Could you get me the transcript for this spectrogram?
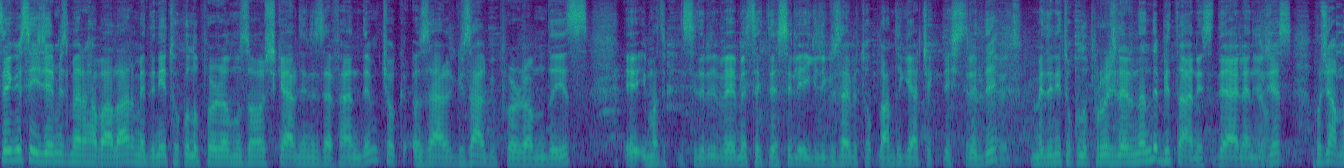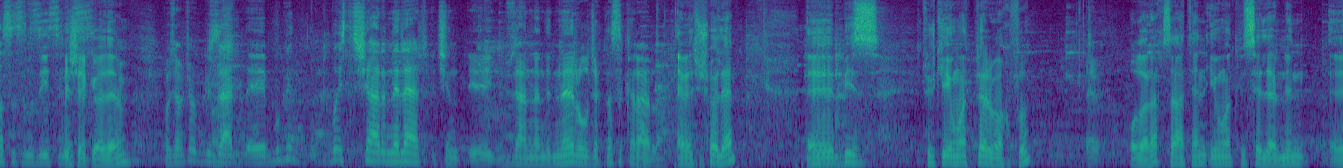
Sevgili seyircilerimiz merhabalar. Medeniyet Okulu programımıza hoş geldiniz efendim. Çok özel, güzel bir programdayız. Ee, İmam Hatip Liseleri ve meslek dersleriyle ilgili güzel bir toplantı gerçekleştirildi. Evet. Medeniyet Okulu projelerinden de bir tanesi değerlendireceğiz. Hocam nasılsınız, iyisiniz? Teşekkür ederim. Hocam çok güzel. Ee, bugün bu istişare neler için e, düzenlendi? Neler olacak? Nasıl kararlar? Evet şöyle, e, biz Türkiye İmam Hatipler Vakfı Evet. olarak zaten İmam Hatip liselerinin e,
